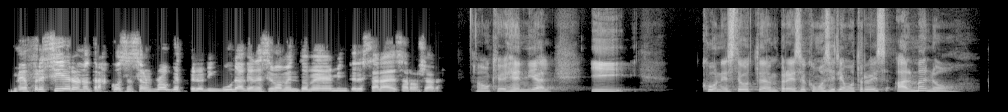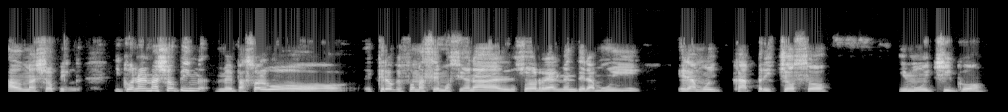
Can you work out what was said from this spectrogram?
Me ofrecieron otras cosas en Rocket, pero ninguna que en ese momento me, me interesara desarrollar. Ok, genial. Y con esta otra empresa, ¿cómo se llama otra vez? Alma, no. Alma Shopping. Y con Alma Shopping me pasó algo, creo que fue más emocional. Yo realmente era muy, era muy caprichoso y muy chico.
